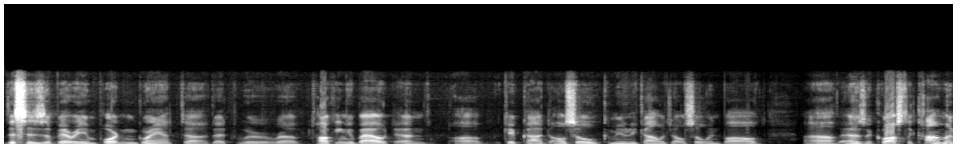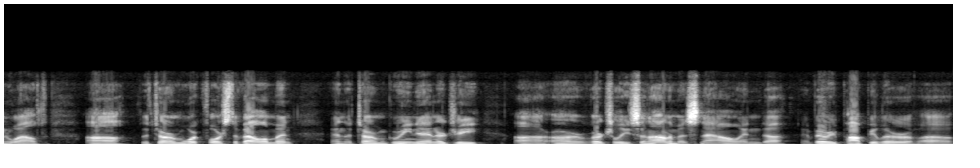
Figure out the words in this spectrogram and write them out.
this is a very important grant that we're talking about and Cape Cod also, Community College also involved. as across the Commonwealth, uh, the term workforce development and the term green energy uh, are virtually synonymous now and, uh, and very popular uh,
